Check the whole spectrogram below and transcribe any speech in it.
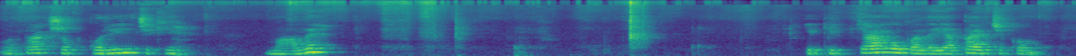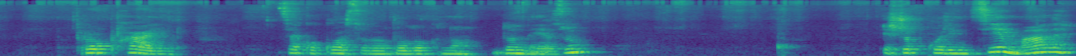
Отак, щоб корінчики мали. І підтягували, я пальчиком пропхаю це кокосове волокно донизу. І щоб корінці мали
